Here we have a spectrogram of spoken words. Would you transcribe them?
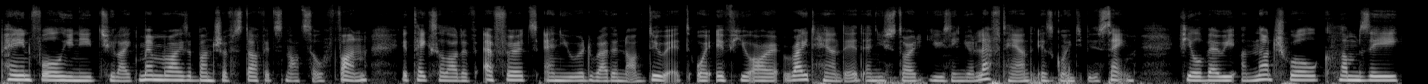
painful. You need to like memorize a bunch of stuff. It's not so fun. It takes a lot of effort and you would rather not do it. Or if you are right handed and you start using your left hand, is going to be the same. Feel very unnatural, clumsy,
